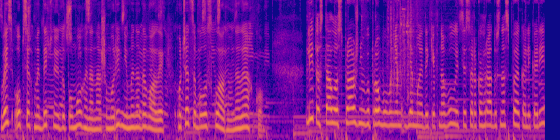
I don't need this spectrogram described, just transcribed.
Весь обсяг медичної допомоги на нашому рівні ми надавали, хоча це було складно, нелегко. Літо стало справжнім випробуванням для медиків. На вулиці 40-градусна спека. Лікарі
